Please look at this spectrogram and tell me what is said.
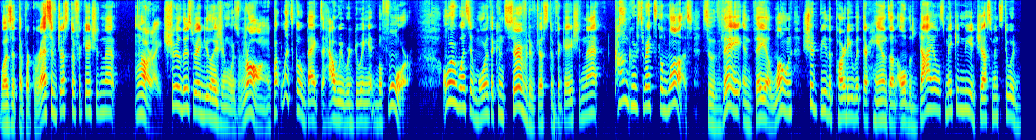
Was it the progressive justification that, alright, sure this regulation was wrong, but let's go back to how we were doing it before? Or was it more the conservative justification that Congress writes the laws, so they and they alone should be the party with their hands on all the dials making the adjustments to,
